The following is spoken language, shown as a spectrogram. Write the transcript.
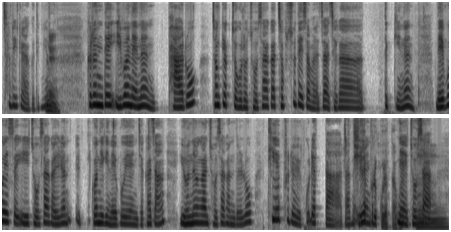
처리를 하거든요. 네. 그런데 이번에는 바로 전격적으로 조사가 접수되자마자 제가 듣기는 내부에서 이 조사 관련 권익위 내부에 이제 가장 유능한 조사관들로 TF를 꾸렸다라는 TF를 꾸렸다고요? 네, 조사. 음.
